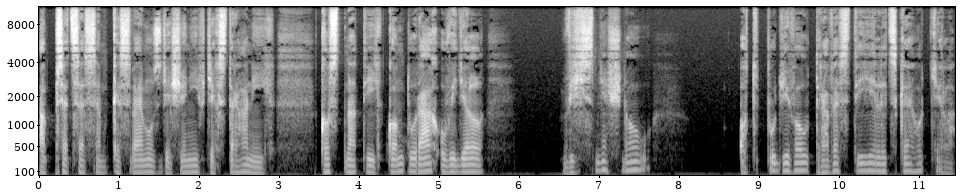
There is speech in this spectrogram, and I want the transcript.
A přece jsem ke svému zděšení v těch strhaných, kostnatých konturách uviděl výsměšnou, odpudivou travestí lidského těla.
